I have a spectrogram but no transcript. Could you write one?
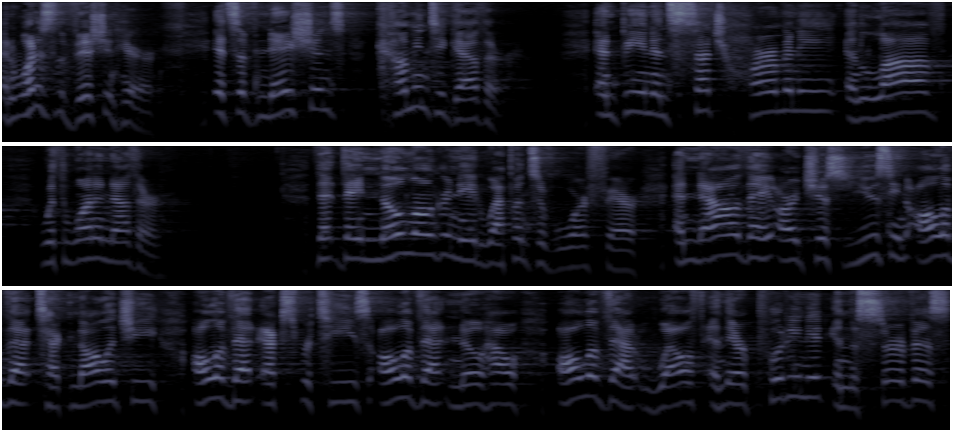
And what is the vision here? It's of nations coming together and being in such harmony and love with one another that they no longer need weapons of warfare, and now they are just using all of that technology, all of that expertise, all of that know how, all of that wealth, and they're putting it in the service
